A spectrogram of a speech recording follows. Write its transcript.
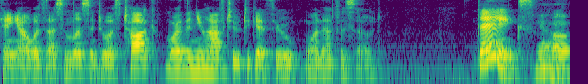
hang out with us and listen to us talk more than you have to to get through one episode. Thanks. Yeah.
